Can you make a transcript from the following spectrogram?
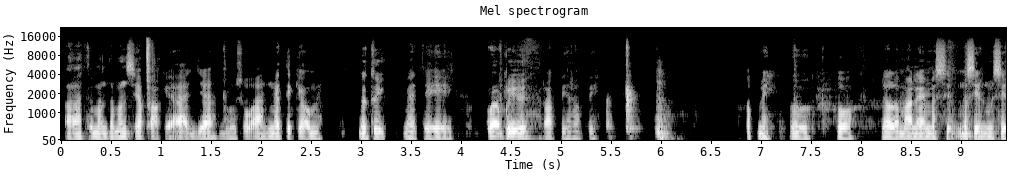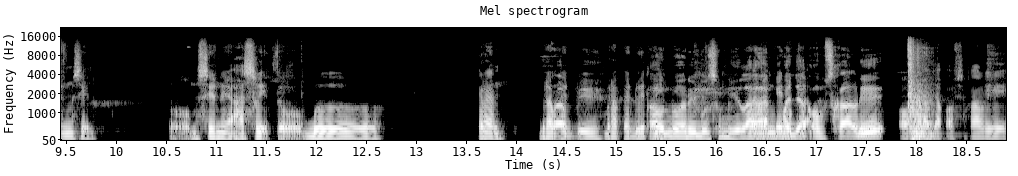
Ah, teman-teman siap pakai aja blusuan Matic ya Om. ya? Matic. Matic. Rapi ya. Rapi rapi. Cakep nih. Tuh. Tuh, dalamannya mesin mesin mesin mesin. Tuh, mesinnya asli tuh. Be. Keren. Berapa Rapi. berapa duit Tahun nih? 2009 Pajaknya pajak juga. off sekali. Oh, pajak off sekali.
